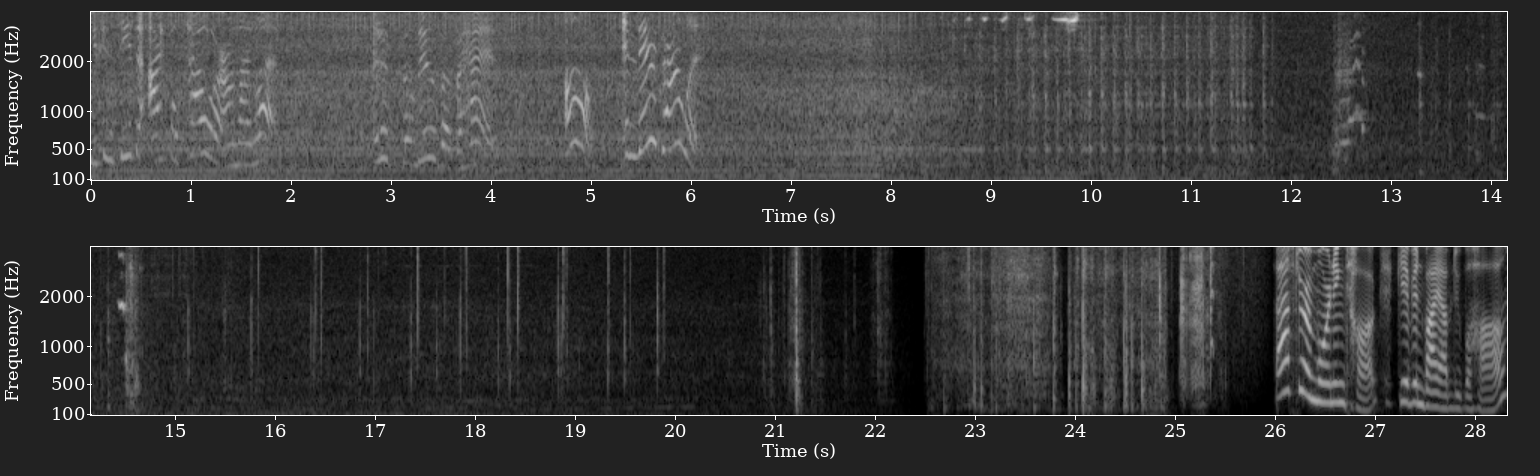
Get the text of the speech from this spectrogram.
You can see the Eiffel Tower on my left. And it's the Louvre up ahead. Oh, and there's Alice. After a morning talk given by Abdu'l Baha,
